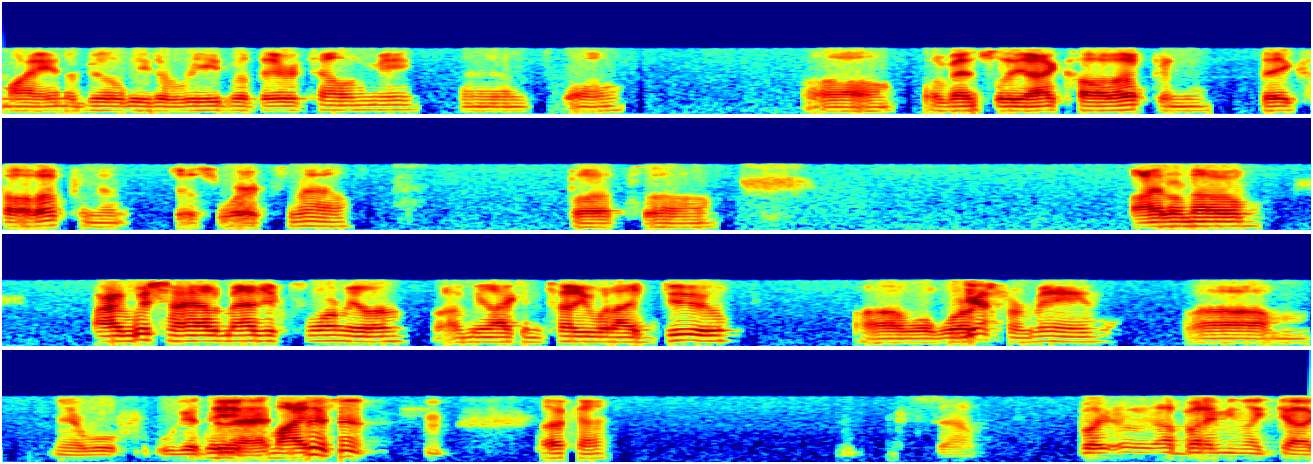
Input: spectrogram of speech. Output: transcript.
my inability to read what they were telling me, and so uh, eventually I caught up and they caught up, and it just works now. But uh, I don't know. I wish I had a magic formula. I mean, I can tell you what I do, uh, what works Yeah. for me. Um, Yeah, we'll we'll get to The- that. my- okay. so, but uh, but I mean, like, uh,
